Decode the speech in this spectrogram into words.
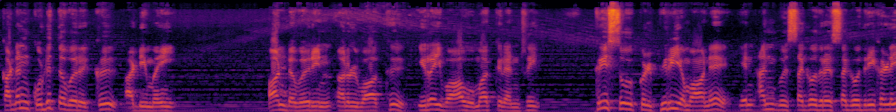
கடன் கொடுத்தவருக்கு அடிமை. ஆண்டவரின் அருள்வாக்கு இறைவா உமக்கு நன்றி. கிறிஸ்துவுக்குள் பிரியமான என் அன்பு சகோதர சகோதரிகளே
